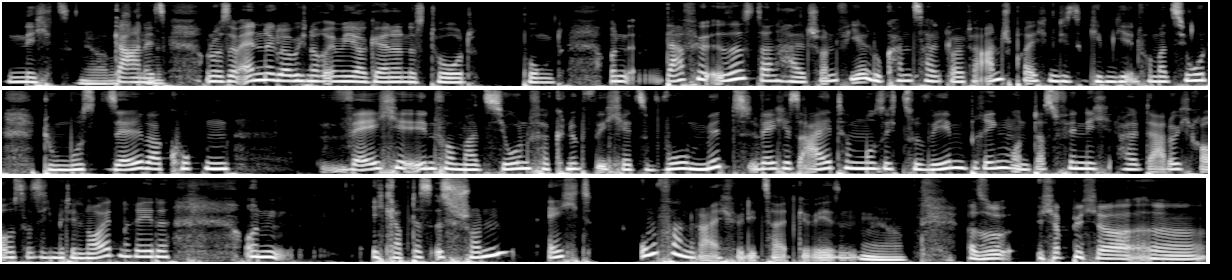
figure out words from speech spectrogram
Nichts. ja, Gar nichts. Und du hast am Ende, glaube ich, noch irgendwie, ja, Ganon ist tot. Punkt. Und dafür ist es dann halt schon viel. Du kannst halt Leute ansprechen, die geben dir Informationen. Du musst selber gucken, welche Informationen verknüpfe ich jetzt womit, welches Item muss ich zu wem bringen. Und das finde ich halt dadurch raus, dass ich mit den Leuten rede. Und ich glaube, das ist schon echt umfangreich für die Zeit gewesen. Ja, also ich habe mich ja, äh,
